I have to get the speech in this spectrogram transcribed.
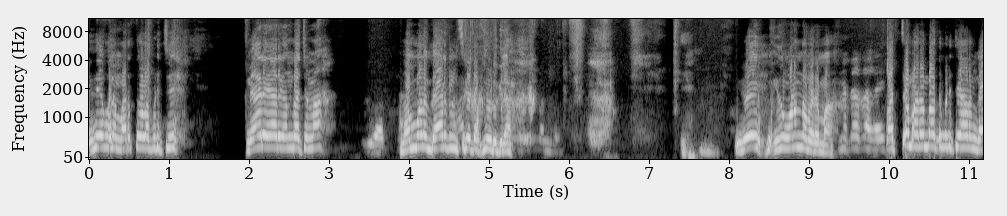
இதே போல மரத்தோட பிடிச்சு மேல ஏறி வந்தாச்சுன்னா நம்மளும் பேர்கிள்ஸ் கிட்ட கொடுக்கலாம் இதே இது உணர்ந்த மரமா? பச்சை மரம் பார்த்து பிடிச்சு யாருங்க?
